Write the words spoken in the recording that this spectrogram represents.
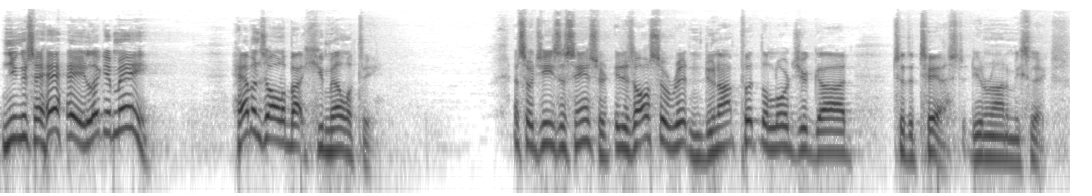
And you can say, hey, look at me. Heaven's all about humility. And so Jesus answered, It is also written, Do not put the Lord your God to the test. Deuteronomy 6.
